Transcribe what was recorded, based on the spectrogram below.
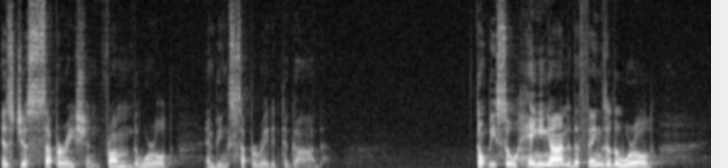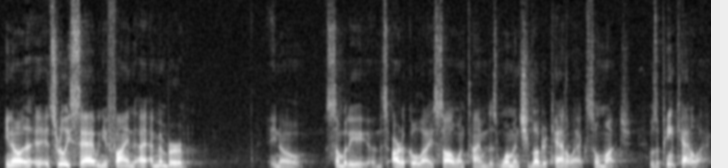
is just separation from the world and being separated to God. Don't be so hanging on to the things of the world you know, it's really sad when you find, I, I remember, you know, somebody, this article I saw one time, this woman, she loved her Cadillac so much. It was a pink Cadillac.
